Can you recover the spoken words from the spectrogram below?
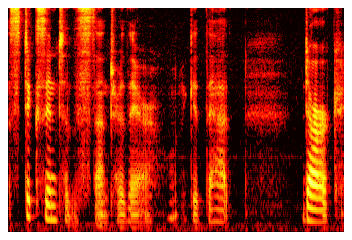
sticks into the center there. Want to get that dark.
